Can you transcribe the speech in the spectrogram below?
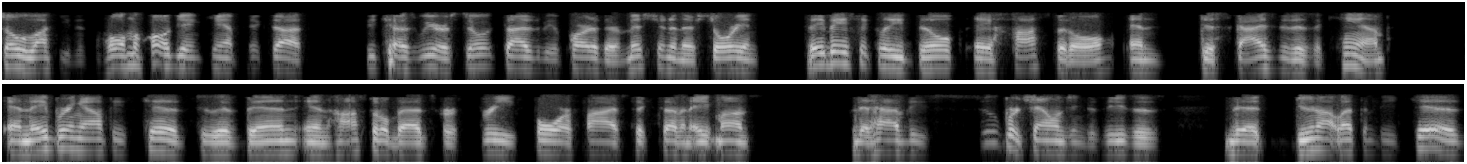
so lucky that the hole in the wall gang camp picked us because we are so excited to be a part of their mission and their story. And they basically built a hospital and disguised it as a camp. And they bring out these kids who have been in hospital beds for three, four, five, six, seven, eight months that have these super challenging diseases that do not let them be kids.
